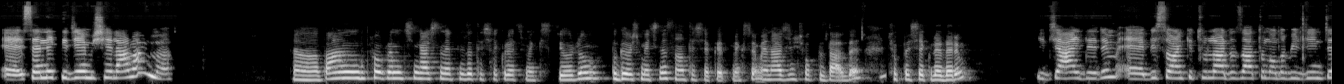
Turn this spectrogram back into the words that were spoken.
Ee, senin ekleyeceğin bir şeyler var mı? Ee, Ben bu program için gerçekten hepinize teşekkür etmek istiyorum. Bu görüşme için de sana teşekkür etmek istiyorum. Enerjin çok güzeldi. Çok teşekkür ederim. Rica ederim. Ee, bir sonraki turlarda zaten olabildiğince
